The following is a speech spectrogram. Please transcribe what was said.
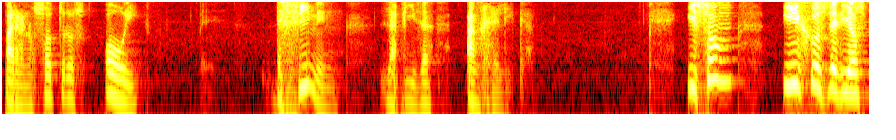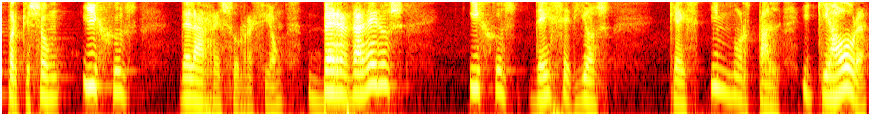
para nosotros hoy eh, definen la vida angélica. Y son hijos de Dios porque son hijos de la resurrección, verdaderos hijos de ese Dios que es inmortal y que ahora,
